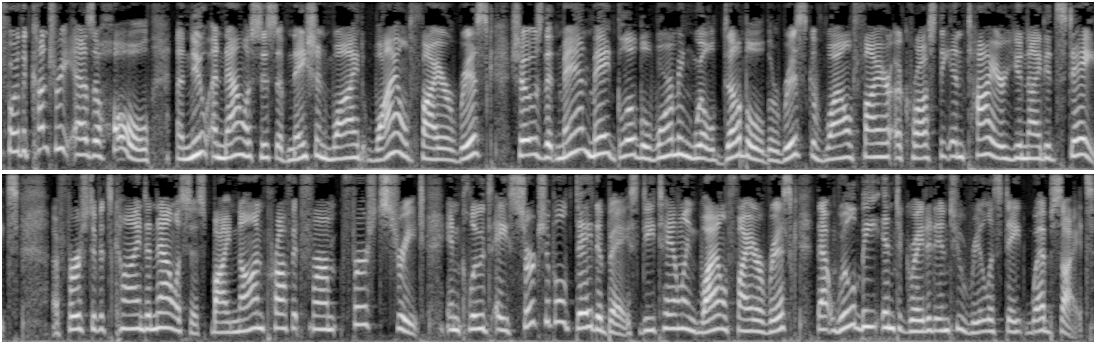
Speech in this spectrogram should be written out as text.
for the country as a whole, a new analysis of nationwide wildfire risk shows that man made global warming will double the risk of wildfire across the entire United States. A first of its kind analysis by nonprofit firm First Street includes a searchable database detailing wildfire risk that will be integrated into real estate websites.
